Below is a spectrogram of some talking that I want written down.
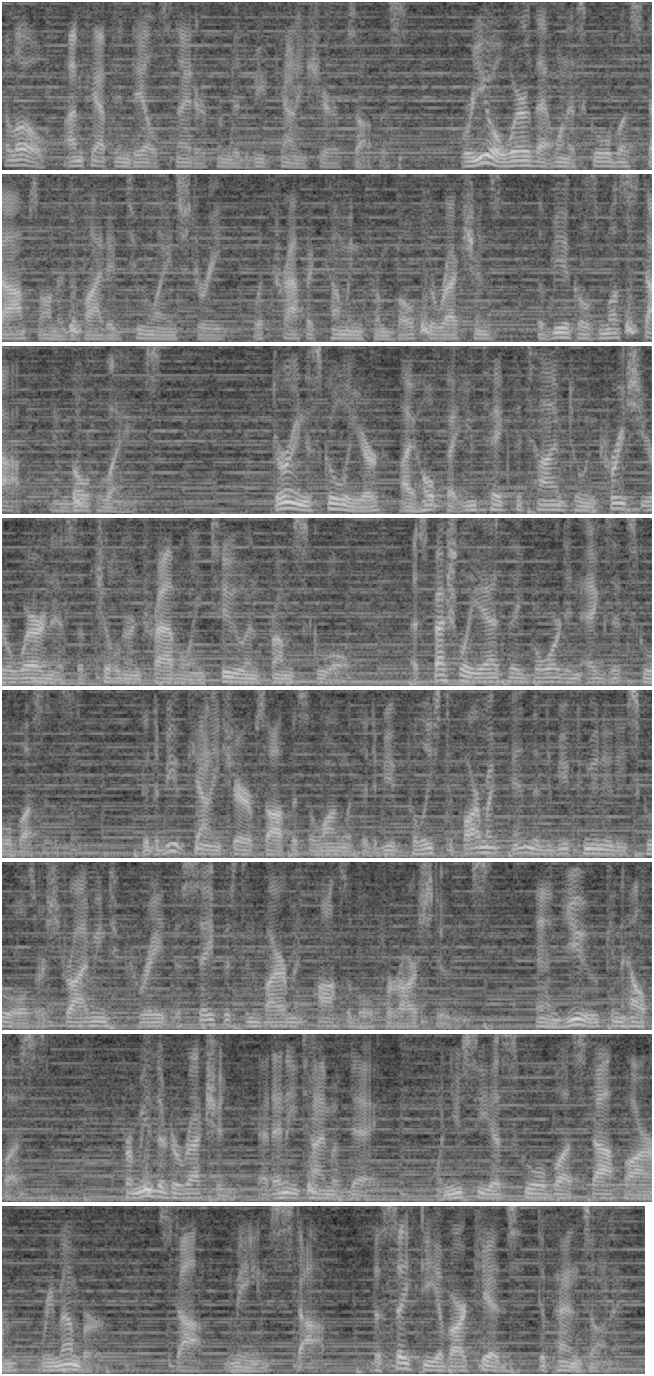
Hello, I'm Captain Dale Snyder from the Dubuque County Sheriff's Office. Were you aware that when a school bus stops on a divided two lane street with traffic coming from both directions, the vehicles must stop in both lanes? During the school year, I hope that you take the time to increase your awareness of children traveling to and from school, especially as they board and exit school buses. The Dubuque County Sheriff's Office, along with the Dubuque Police Department and the Dubuque Community Schools, are striving to create the safest environment possible for our students. And you can help us. From either direction, at any time of day, when you see a school bus stop arm, remember, stop means stop. The safety of our kids depends on it.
